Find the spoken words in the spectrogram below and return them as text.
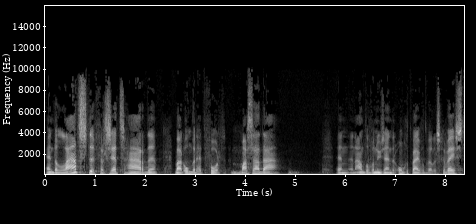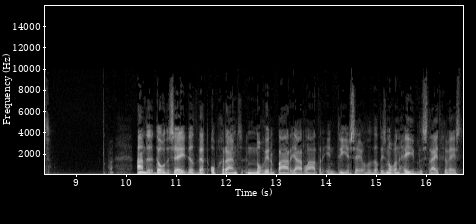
En de laatste verzetshaarden, waaronder het fort Masada. En een aantal van u zijn er ongetwijfeld wel eens geweest aan de Dode Zee. Dat werd opgeruimd nog weer een paar jaar later in 73. Dat is nog een hele strijd geweest.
